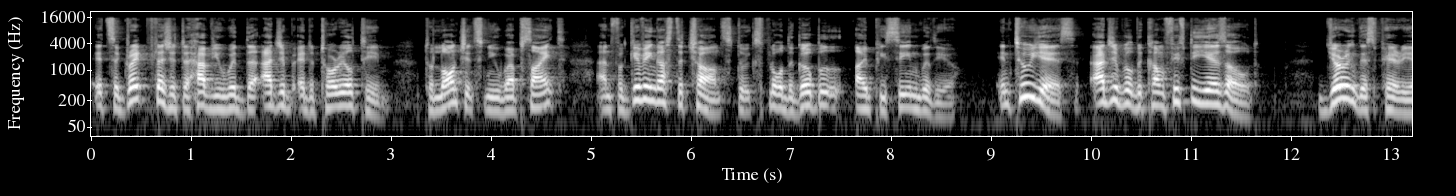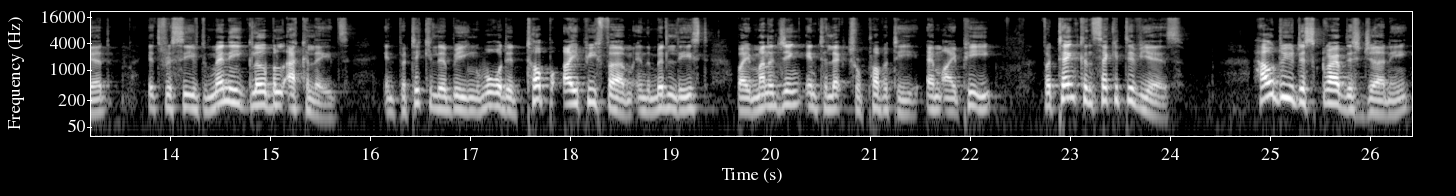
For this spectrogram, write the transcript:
it's a great pleasure to have you with the AGIP editorial team to launch its new website and for giving us the chance to explore the global IP scene with you. In two years, AGIP will become 50 years old. During this period, it's received many global accolades, in particular being awarded top IP firm in the Middle East by Managing Intellectual Property MIP for 10 consecutive years. How do you describe this journey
